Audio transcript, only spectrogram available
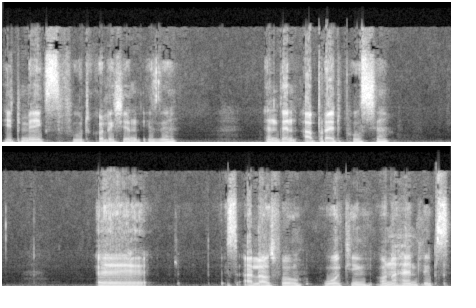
It makes food collection easier. And then upright posture. Uh, allows for working on hand lips.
